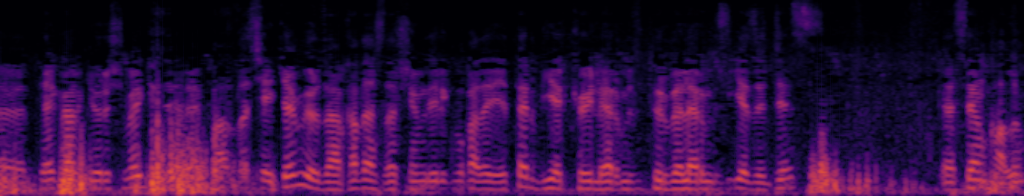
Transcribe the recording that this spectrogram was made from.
Evet tekrar görüşmek üzere. Fazla çekemiyoruz arkadaşlar. Şimdilik bu kadar yeter. Diğer köylerimizi, türbelerimizi gezeceğiz. Esen kalın.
